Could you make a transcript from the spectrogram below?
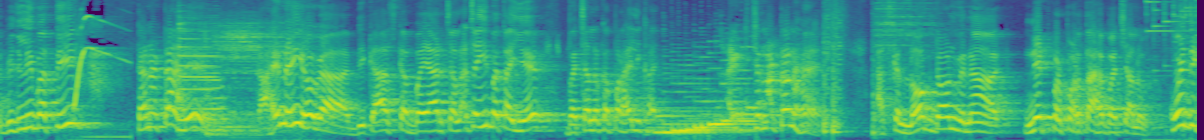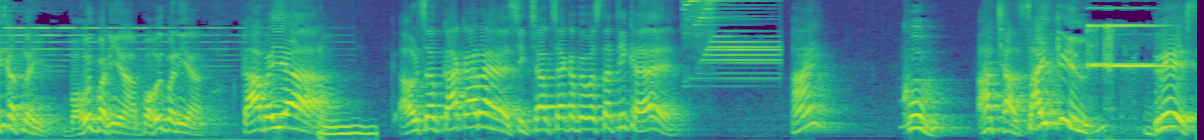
बिजली बत्ती? टनाटन काहे नहीं होगा? विकास का बयार चला। अच्छा ये बताइए, बच्चा लोग का पढ़ाई लिखाई लाइट टनाटन है। आजकल लॉकडाउन में ना नेट पर पढ़ता है बच्चा लोग। कोई दिक्कत नहीं। बहुत बढ़िया बहुत बढ़िया। का भैया? और सब का कर रहे हैं? शिक्षा उक्षा का व्यवस्था ठीक है? आए? खूब। अच्छा साइकिल। ड्रेस।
